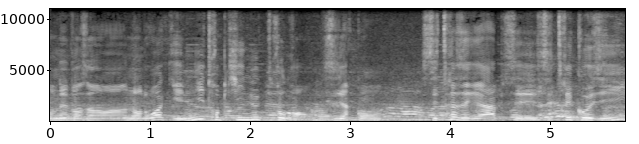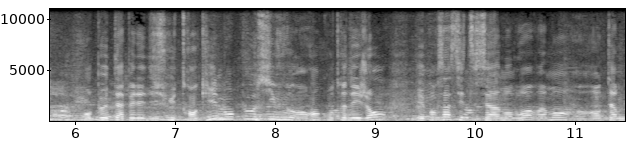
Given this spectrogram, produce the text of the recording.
on, est dans un, endroit qui est ni trop petit ni trop grand. C'est-à-dire qu'on c'est très agréable, c'est très cosy. On peut taper les discutes tranquille, mais on peut aussi rencontrer des gens. Et pour ça, c'est un endroit vraiment en termes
